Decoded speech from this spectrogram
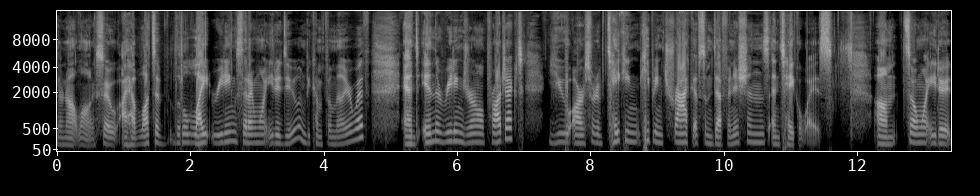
they're not long. So I have lots of little light readings that I want you to do and become familiar with. And in the reading journal project, you are sort of taking, keeping track of some definitions and takeaways. Um, so I want you to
